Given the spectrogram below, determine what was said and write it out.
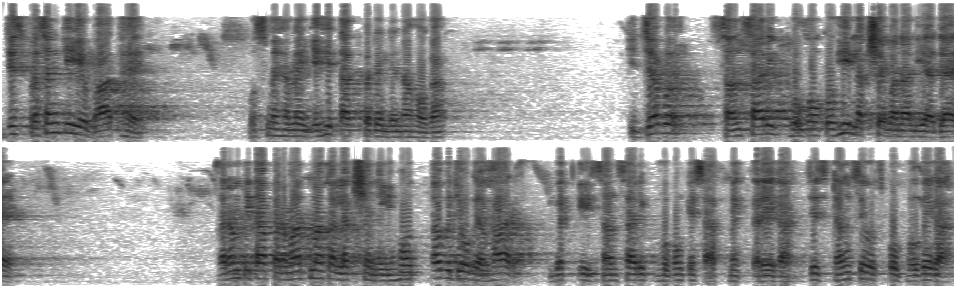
जिस प्रसंग की यह बात है, उसमें हमें यही तात्पर्य लेना होगा कि जब सांसारिक भोगों को ही लक्ष्य बना लिया जाए, परमपिता परमात्मा का लक्ष्य नहीं हो, तब जो व्यवहार व्यक्ति सांसारिक भोगों के साथ में करेगा, जिस ढंग से उसको भोगेगा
